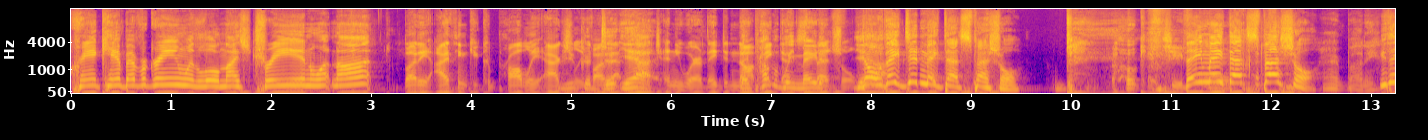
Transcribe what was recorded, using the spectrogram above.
Cran Camp Evergreen with a little nice tree and whatnot. Buddy, I think you could probably actually could find do- that yeah. patch anywhere. They did not probably make that made it- special. Yeah. No, they did make that special. Okay, chief. They made that special. All right, buddy. You think they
